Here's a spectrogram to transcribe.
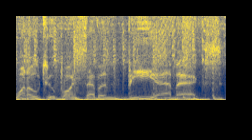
102.7 BMX.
